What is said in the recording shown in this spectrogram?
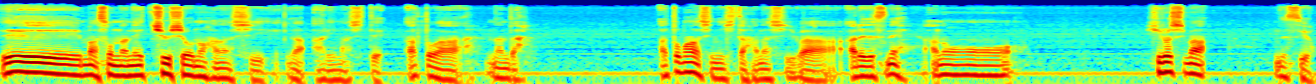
えー、まあそんな熱中症の話がありましてあとはなんだ後回しにした話はあれですねあのー、広島ですよ。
